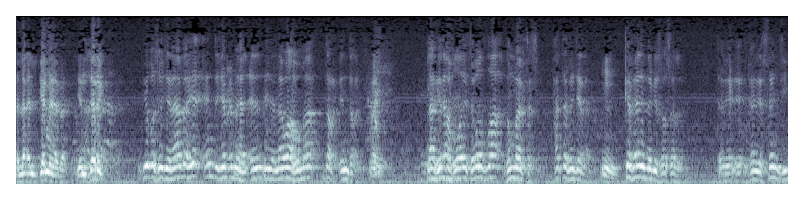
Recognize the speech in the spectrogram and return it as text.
لا الجنابة. يندرج. في غسل الجنابة عند جمع من العلم إذا نواهما درج يندرج. أيوة. لكن الافضل يتوضأ ثم يغتسل حتى في. كيف فعل النبي صلى الله عليه وسلم؟ كان- يستنجي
